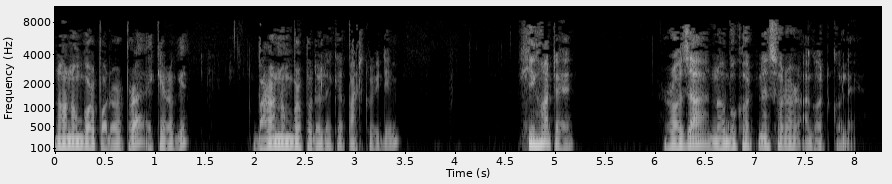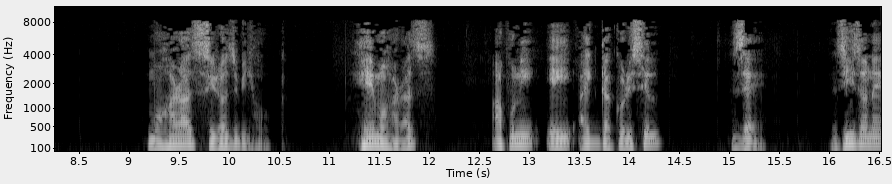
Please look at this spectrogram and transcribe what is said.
ন নম্বৰ পদৰ পৰা একেলগে বাৰ নম্বৰ পদলৈকে পাঠ কৰি দিম। সিহঁতে ৰজা নবুখত নেচৰৰ আগত কলে মহাৰাজ চিৰজীৱী হওক। হে মহাৰাজ আপুনি এই আজ্ঞা কৰিছিল যে যিজনে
